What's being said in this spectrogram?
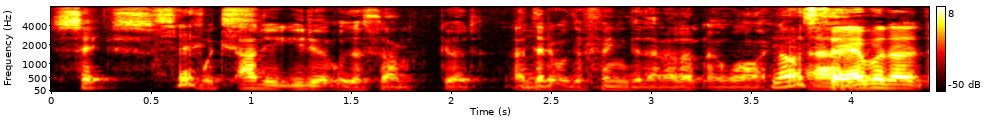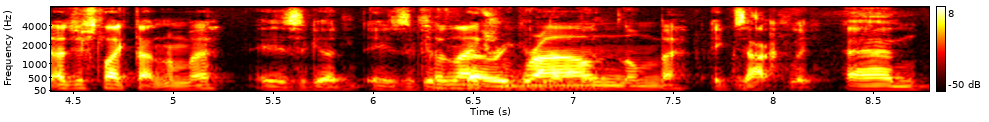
six. Six. How do you, you do it with a thumb? Good. I did it with a finger then. I don't know why. No, it's Um, fair, but I, I just like that number. It is a good. It is a good. It's a nice very round number. number. Exactly. Um,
